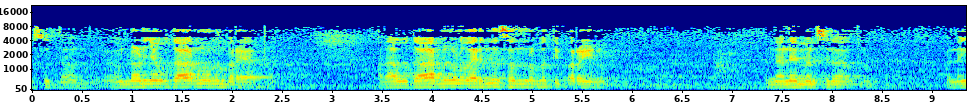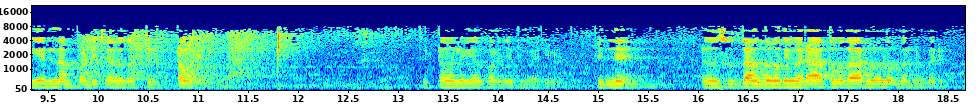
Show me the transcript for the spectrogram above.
സിദ്ധാന്തം. അതുകൊണ്ടാണ് ഞാൻ ഉദാഹരണമൊന്നും പറയാത്തത്. അത് ആ ഉദാഹരണങ്ങൾ വരുന്ന സന്ദർഭത്തിൽ പറയണം. എന്നാലേ മനസ്സിലാകത്തുള്ളൂ. അല്ലെങ്കിൽ എല്ലാം പഠിച്ച് അതൊക്കെ തിട്ടമായിരിക്കും. തിട്ടമല്ലെങ്കിൽ പറഞ്ഞിട്ട് കാര്യമില്ല. പിന്നെ സിദ്ധാന്തമതി വരാത്ത ഉദാഹരണങ്ങളും പറയും വരും.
